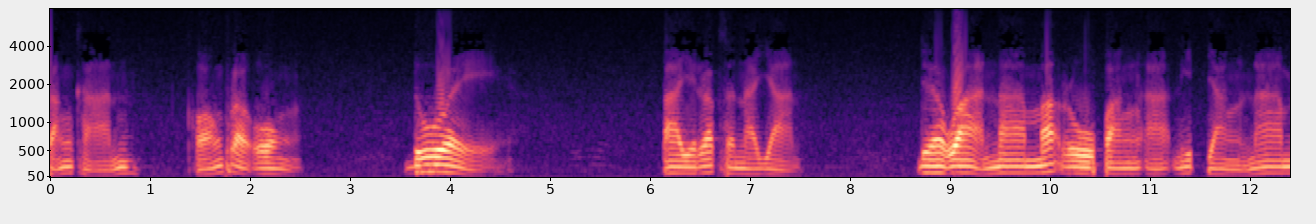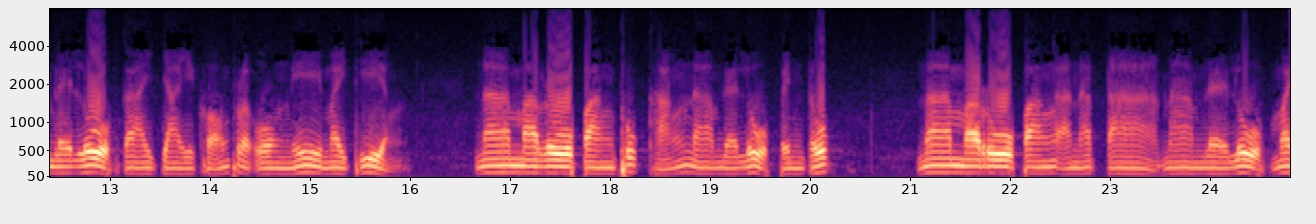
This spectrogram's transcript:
สังขารของพระองค์ ด้วยไตรลักษณญาณ เรียกว่านามรูปังอนิจจัง นามและโลกกายใจของพระองค์นี้ไม่เที่ยง นามมรูปังทุกขัง นามและโลกเป็นทุกข์นามมรูปังอนัตตา นามและโลกไม่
